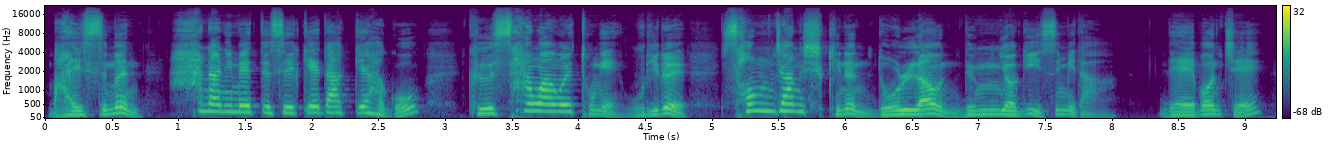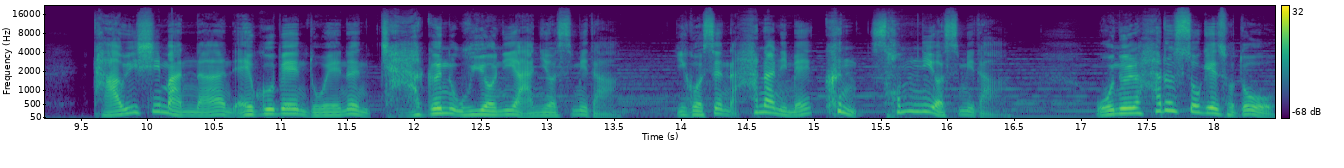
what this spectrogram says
말씀은 하나님의 뜻을 깨닫게 하고 그 상황을 통해 우리를 성장시키는 놀라운 능력이 있습니다. 네 번째, 다윗이 만난 애굽의 노예는 작은 우연이 아니었습니다. 이것은 하나님의 큰 섭리였습니다. 오늘 하루 속에서도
